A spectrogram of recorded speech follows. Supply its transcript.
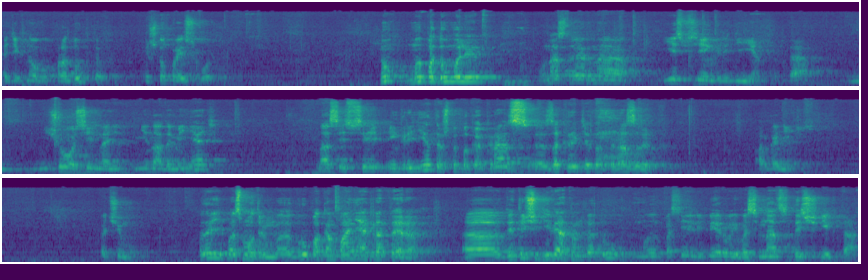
этих новых продуктов и что происходит. Ну, мы подумали, у нас, наверное, есть все ингредиенты, да, ничего сильно не надо менять, у нас есть все ингредиенты, чтобы как раз э, закрыть этот разрыв органически. Почему? Давайте посмотрим. Э, группа компании Агротера. Э, в 2009 году мы посеяли первые 18 тысяч гектар.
